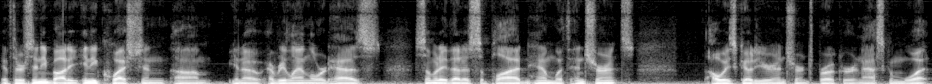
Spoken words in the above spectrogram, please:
if there's anybody any question, um, you know every landlord has somebody that has supplied him with insurance always go to your insurance broker and ask him what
